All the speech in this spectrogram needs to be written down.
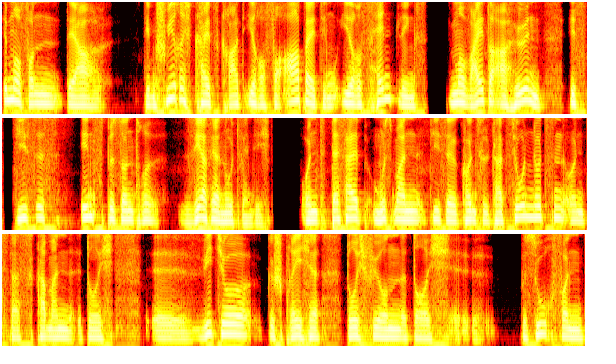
immer von der, dem Schwierigkeitsgrad ihrer Verarbeitung, ihres Handlings immer weiter erhöhen, ist dieses insbesondere sehr, sehr notwendig. Und deshalb muss man diese Konsultation nutzen und das kann man durch äh, Videogespräche durchführen, durch äh, Besuch von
